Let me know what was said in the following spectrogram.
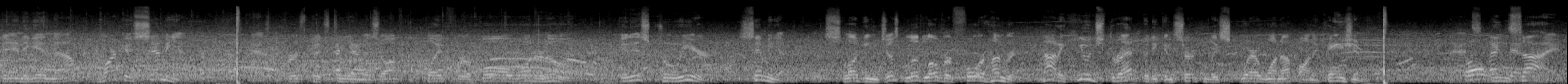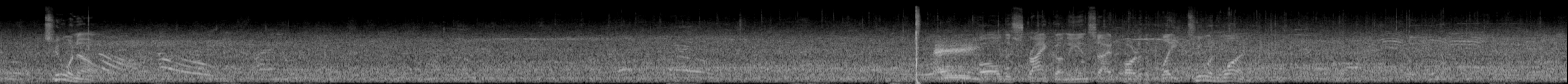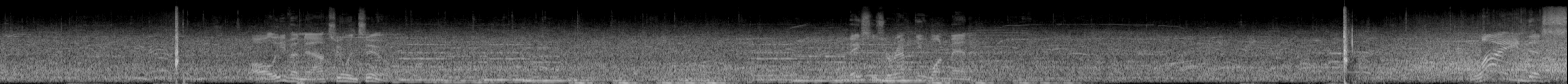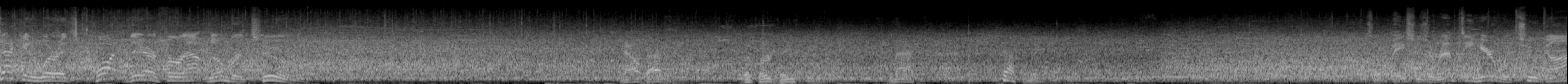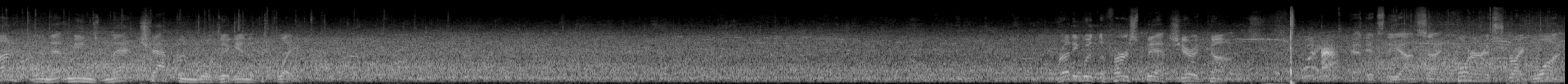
Standing in now, Marcus Semien. As the first pitch to him is off the plate for a ball 1-0. In his career, Semien slugging just a little over 400. Not a huge threat, but he can certainly square one up on occasion. That's inside. 2-0. Ball to strike on the inside part of the plate, two and one. All even now, two and two. Bases are empty, one man out. Second where it's caught there for out number two. Now batting, the third baseman, Matt Chapman. So bases are empty here with two gone, and that means Matt Chapman will dig in at the plate. Ready with the first pitch. Here it comes. And it's the outside corner. It's strike one.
